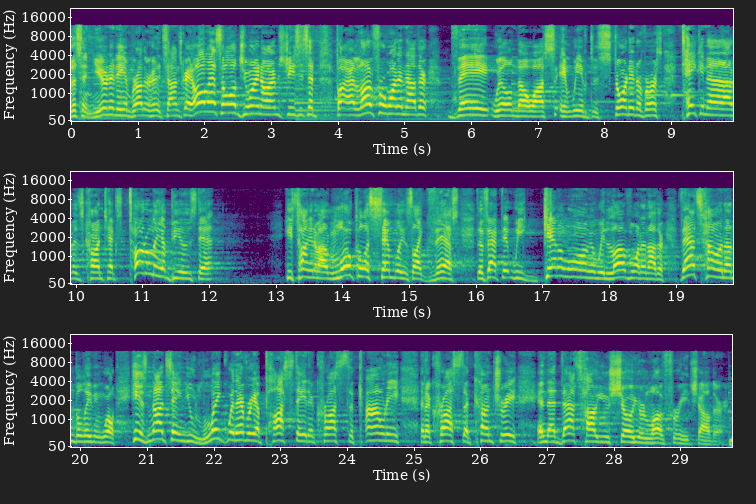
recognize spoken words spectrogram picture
Listen, unity and brotherhood, sounds great. Oh, let's all join arms. Jesus said, by our love for one another, they will know us. And we have distorted a verse, taken it out of its context, totally abused it. He's talking about local assemblies like this, the fact that we get along and we love one another. That's how an unbelieving world. He is not saying you link with every apostate across the county and across the country, and that that's how you show your love for each other.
